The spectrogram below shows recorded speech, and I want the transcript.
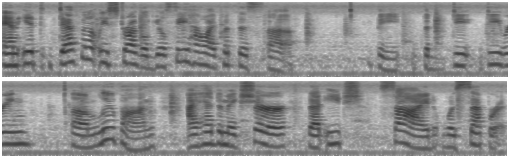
and it definitely struggled. You'll see how I put this uh, the the D-ring um, loop on, I had to make sure that each side was separate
